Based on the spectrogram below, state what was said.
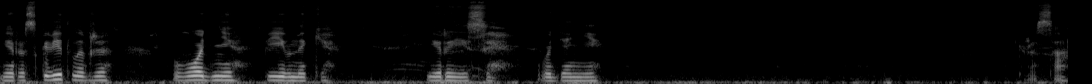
І розквітли вже водні півники і риси водяні. Краса.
